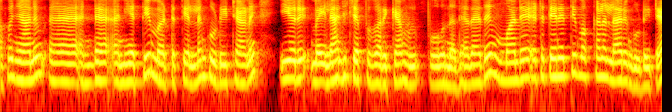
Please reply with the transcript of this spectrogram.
അപ്പോൾ ഞാനും എന്റെ അനിയത്തിയും മേട്ടത്തിയും എല്ലാം കൂടിയിട്ടാണ് ഈ ഒരു മൈലാഞ്ചി ചപ്പ് പറിക്കാൻ പോകുന്നത്. അതായത് ഉമ്മാന്റെ എട്ടത്തേനെത്തി മക്കളെല്ലാവരും കൂടിയിട്ട്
